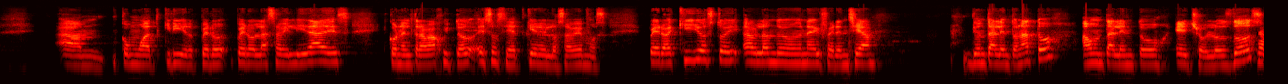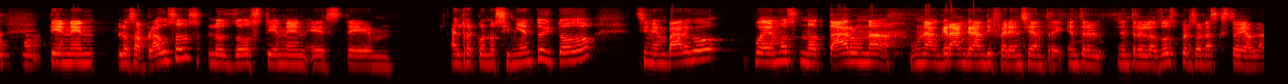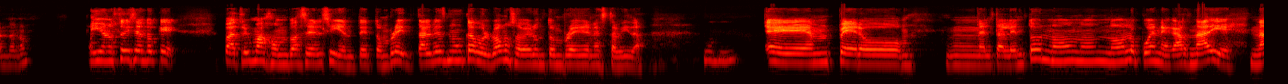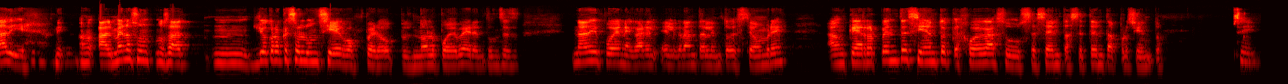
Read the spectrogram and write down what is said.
como adquirir, pero, pero las habilidades con el trabajo y todo, eso se adquiere, lo sabemos. Pero aquí yo estoy hablando de una diferencia de un talento nato a un talento hecho. Los dos tienen los aplausos, los dos tienen este el reconocimiento y todo. Sin embargo, podemos notar una, una gran, gran diferencia entre, entre, entre las dos personas que estoy hablando, ¿no? Y yo no estoy diciendo que Patrick Mahomes va a ser el siguiente Tom Brady. Tal vez nunca volvamos a ver un Tom Brady en esta vida. Em, pero mm, el talento no, no, no lo puede negar nadie, nadie. Al menos, o sea, mm, yo creo que solo un ciego, pero pues no lo puede ver. Entonces, nadie puede negar el, gran talento de este hombre, aunque de repente siento que juega su 60, 70%. Sí.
